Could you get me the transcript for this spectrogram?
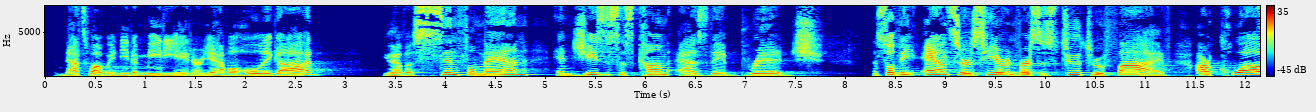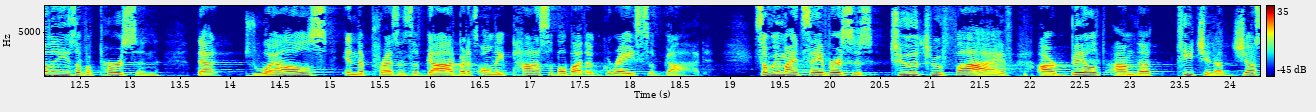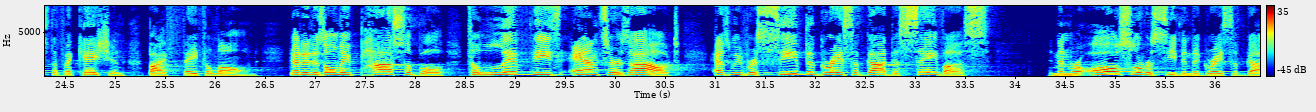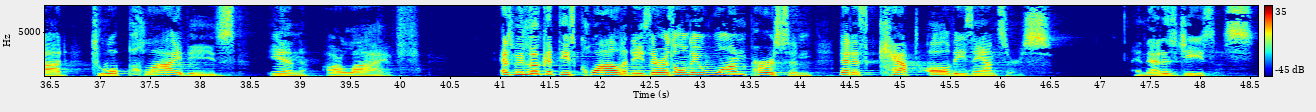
And that's why we need a mediator. You have a holy God, you have a sinful man, and Jesus has come as the bridge. And so the answers here in verses 2 through 5 are qualities of a person that dwells in the presence of God, but it's only possible by the grace of God. So we might say verses 2 through 5 are built on the teaching of justification by faith alone. That it is only possible to live these answers out as we've received the grace of God to save us, and then we're also receiving the grace of God to apply these in our life. As we look at these qualities, there is only one person that has kept all these answers, and that is Jesus.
